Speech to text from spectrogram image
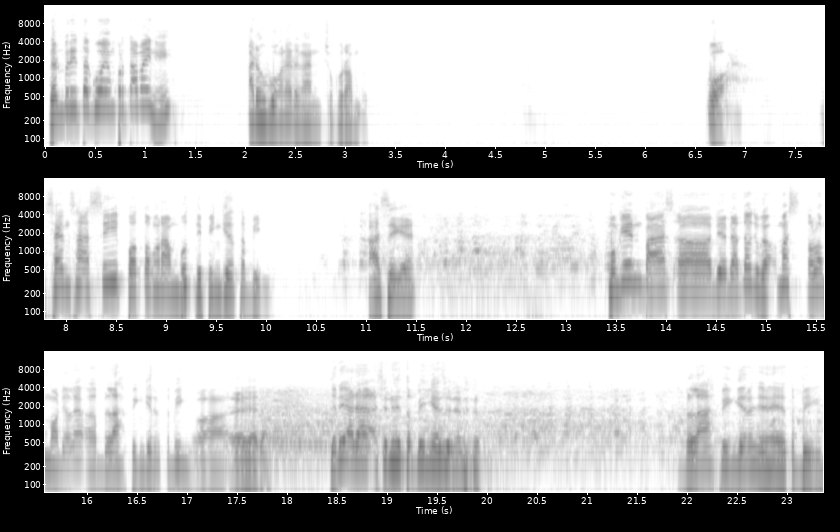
Dan berita gue yang pertama ini ada hubungannya dengan cukur rambut. Wah, sensasi potong rambut di pinggir tebing. Asik ya. Mungkin pas eh, dia datang juga, Mas tolong modelnya eh, belah pinggir tebing. Wah, ada. Jadi ada sini tebingnya sini. belah pinggir sini tebing.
